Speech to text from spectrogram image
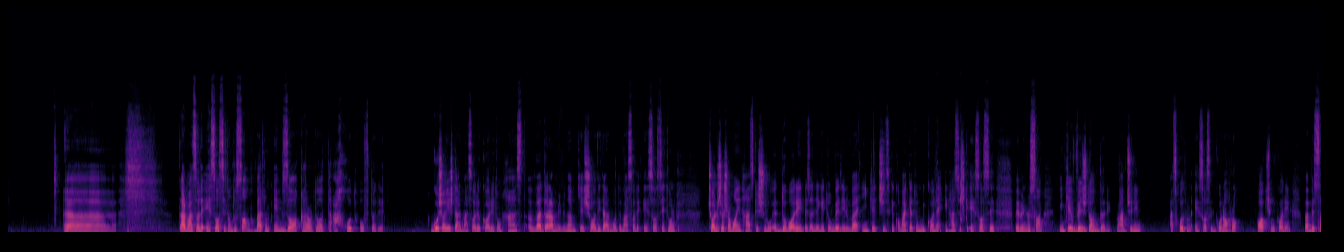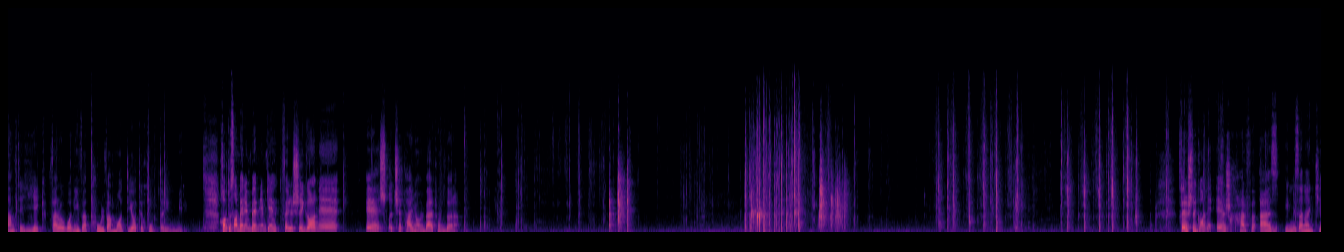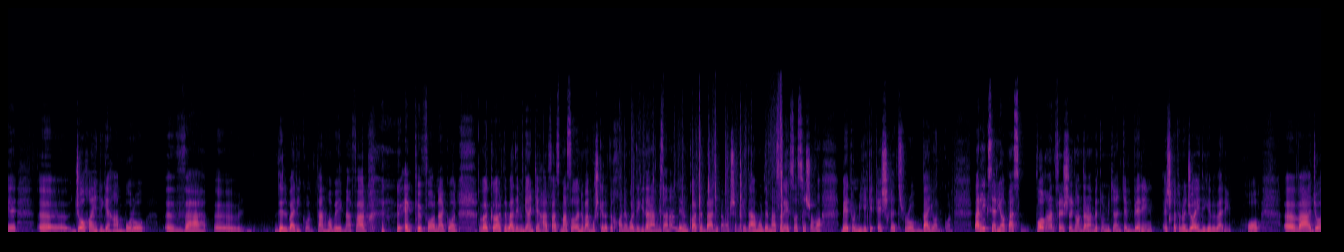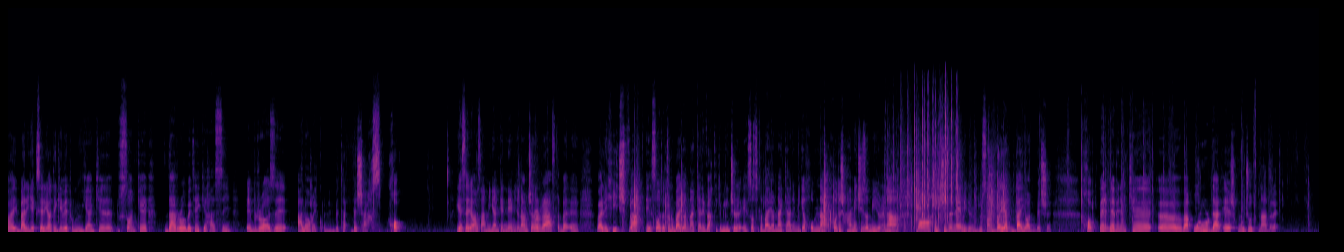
در مسائل احساسیتون دوستان براتون امضا قرارداد تعهد افتاده. گشایش در مسائل کاریتون هست و دارم می‌بینم که شادی در مورد مسائل احساسیتون چالش شما این هست که شروع دوباره به زندگیتون بدین و اینکه چیزی که کمکتون می‌کنه این هستش که احساس ببین دوستان اینکه وجدان دارین و همچنین از خودتون احساس گناه رو پاک می‌کنین و به سمت یک فراوانی و پول و مادیات خوب دارین میرین. خب دوستان بریم ببینیم که فرشتگان عشق چه پیامی براتون دارن. فرشتگان عشق حرف از این می‌زنن که جاهای دیگه هم برو و دلبری کن. تنها به یک نفر اکتفا نکن. و کارت بعدی میگن که حرف از مسائل و مشکلات خانوادگی دارن می‌زنن. بریم کارت بعدی به چه میگه؟ در مورد مسائل احساسی شما بهتون میگه که عشقت رو بیان کن. برای یک سریا پس واقعا فرشتگان دارن بهتون میگن که برین عشقتون رو جای دیگه ببرین. خب؟ و جاهای برای یک سریا دیگه بهتون میگن که دوستان که در رابطه که هستین ابراز علاقه کنین به شخص. خب یه سری هم میگن که نمی‌دونم چرا رفت ولی هیچ وقت احساستون رو بیان نکردی. وقتی که میگین چرا احساست رو بیان نکردی میگه خب نه خودش همه چیزا می‌دونه. نه ما هیچ چیز نمی‌دونیم دوستان باید بیان بشه. خب بریم ببینیم که و غرور در عشق وجود نداره.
